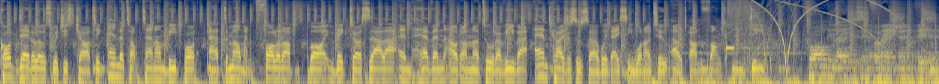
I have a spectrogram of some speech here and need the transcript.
called Daedalus, which is charting in the top 10 on Beatport at the moment. Followed up by Victor Zala and Heaven out on Natura Viva, and Kaiser Souzai with AC102 out on Funk Deep. For all the latest information, visit.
